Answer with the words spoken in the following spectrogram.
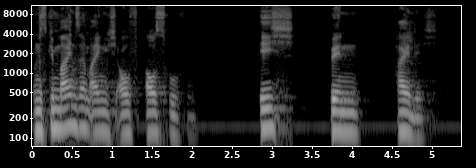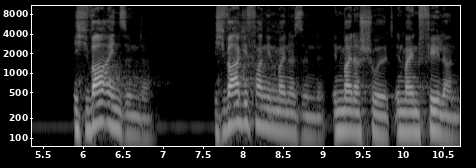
und es gemeinsam eigentlich auf, ausrufen. Ich bin heilig. Ich war ein Sünder. Ich war gefangen in meiner Sünde, in meiner Schuld, in meinen Fehlern.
